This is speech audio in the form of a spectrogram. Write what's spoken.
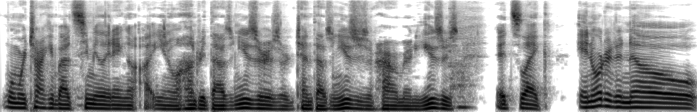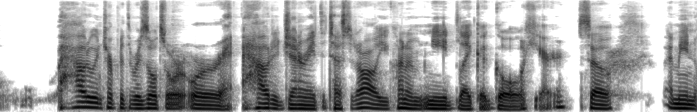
when we're talking about simulating, uh, you know, hundred thousand users or ten thousand users or however many users, it's like in order to know how to interpret the results or or how to generate the test at all, you kind of need like a goal here. So, I mean,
